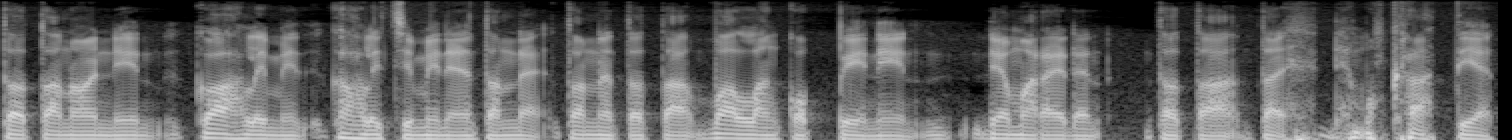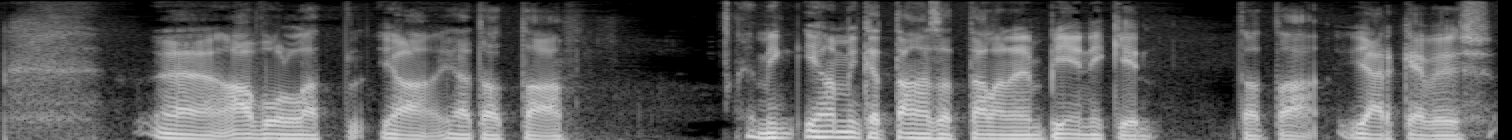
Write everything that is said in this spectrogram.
tota noin niin, kahlimi, kahlitsiminen tonne, tonne tota, vallankoppiin niin demareiden tota, tai demokraattien ää, avulla ja, ja tota, ihan minkä tahansa tällainen pienikin tota, järkevyys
